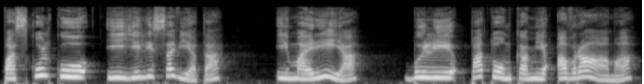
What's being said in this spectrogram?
Поскольку и Елисавета, и Мария были потомками Авраама,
